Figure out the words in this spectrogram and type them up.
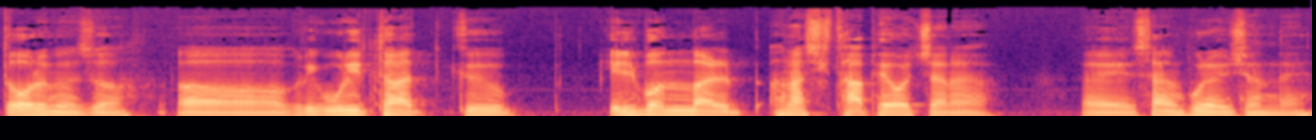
떠오르면서 어 그리고 우리 다 그 일본 말 하나씩 다 배웠잖아요. 예, 사연 보내주셨네.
